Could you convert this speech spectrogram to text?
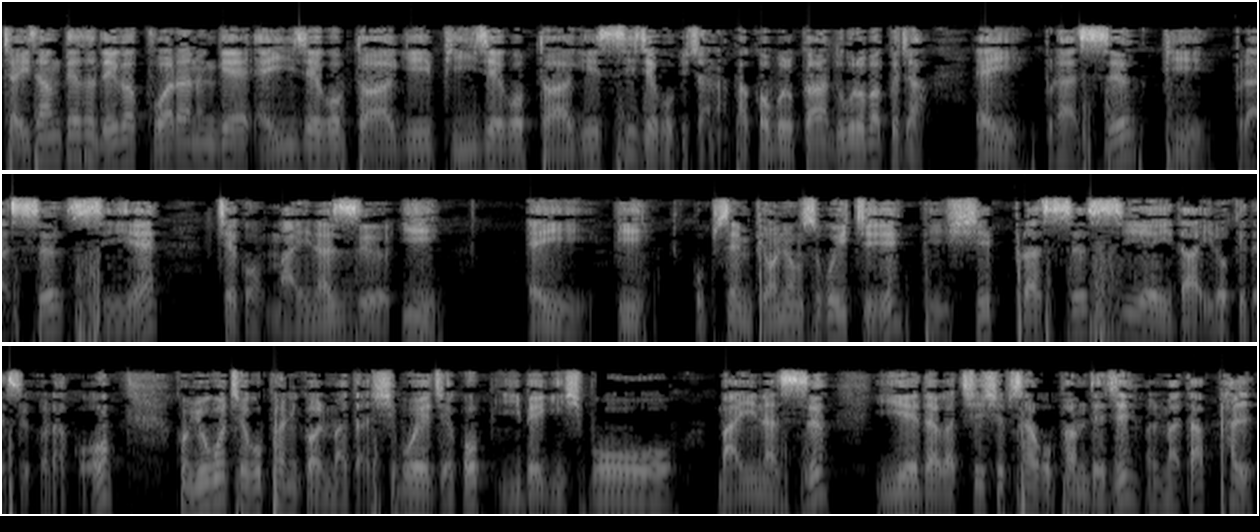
자, 이 상태에서 내가 구하라는 게 a제곱 더하기 b제곱 더하기 c제곱이잖아. 바꿔볼까? 누구로 바꾸자? A 플러스 b 플러스 c의 제곱 마이너스 2 a, b 곱셈 변형 쓰고 있지? bc 플러스 ca다 이렇게 됐을 거라고. 그럼 요거 제곱하니까 얼마다? 15의 제곱 225 마이너스 2에다가 74 곱하면 되지? 얼마다? 8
